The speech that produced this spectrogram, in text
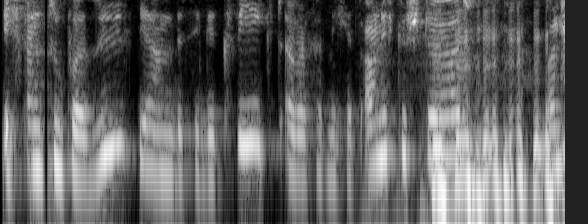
ich fand super süß, die haben ein bisschen gequiekt, aber es hat mich jetzt auch nicht gestört. und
